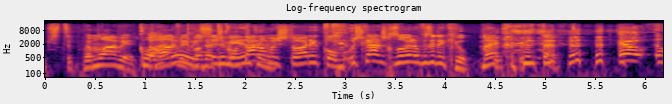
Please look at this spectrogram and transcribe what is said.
Isto- vamos lá ver. Claro, vamos lá ver. Vocês exatamente. contaram uma história como os gajos resolveram fazer aquilo, não é? Portanto, eu,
